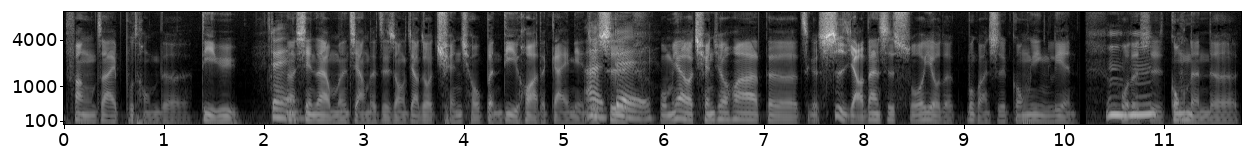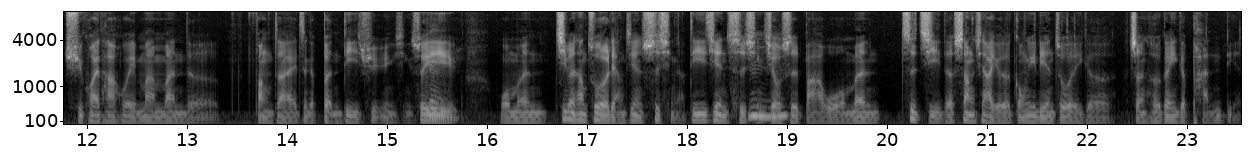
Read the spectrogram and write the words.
放在不同的地域。对，那现在我们讲的这种叫做全球本地化的概念，就是我们要有全球化的这个视角，但是所有的不管是供应链或者是功能的区块，它会慢慢的放在这个本地去运行。所以我们基本上做了两件事情啊，第一件事情就是把我们自己的上下游的供应链做了一个整合跟一个盘点。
